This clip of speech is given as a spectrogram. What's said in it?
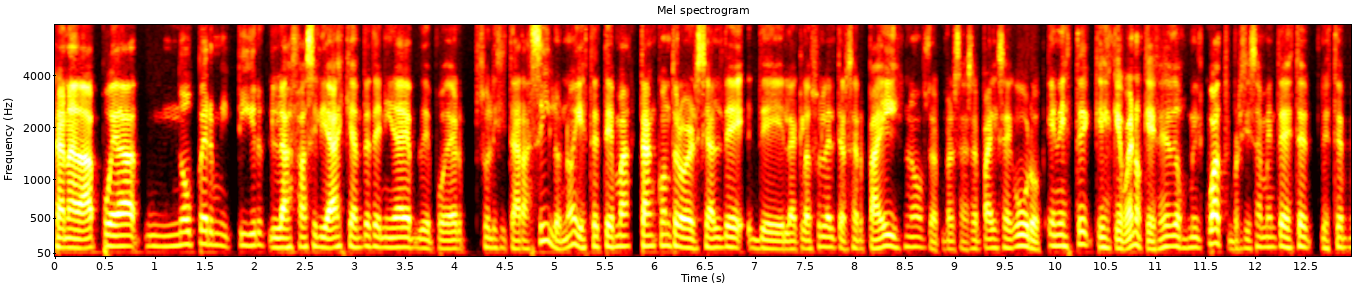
Canadá pueda no permitir las facilidades que antes tenía de, de poder solicitar asilo, ¿no? Y este tema tan controversial de, de la cláusula del tercer país, ¿no? O sea, tercer país seguro, en este, que, que bueno, que es de 2004, precisamente este, este,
